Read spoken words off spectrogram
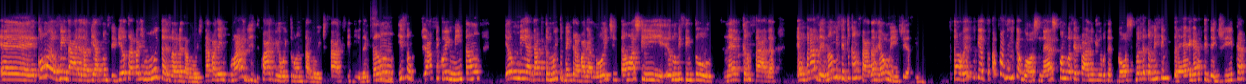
é, é, como eu vim da área da aviação civil, eu trabalhei muitas horas da noite, trabalhei mais de quase oito anos da noite, sabe, seguida. Então, Sim. isso já ficou em mim, então eu me adapto muito bem a trabalhar à noite, então acho que eu não me sinto né, cansada. É um prazer, não me sinto cansada realmente, assim talvez porque eu estou fazendo o que eu gosto, né? Acho que quando você faz o que você gosta, você também se entrega, se dedica.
